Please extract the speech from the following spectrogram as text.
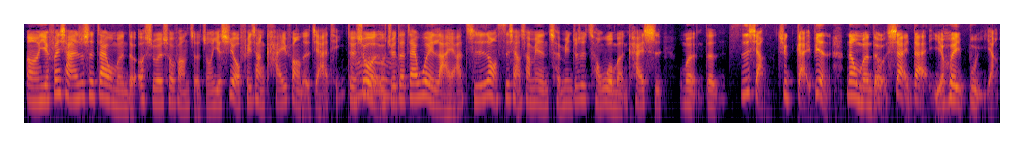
嗯，也分享就是在我们的二十位受访者中，也是有非常开放的家庭。对，所以我我觉得在未来啊，其实这种思想上面的层面，就是从我们开始，我们的思想去改变，那我们的下一代也会不一样。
